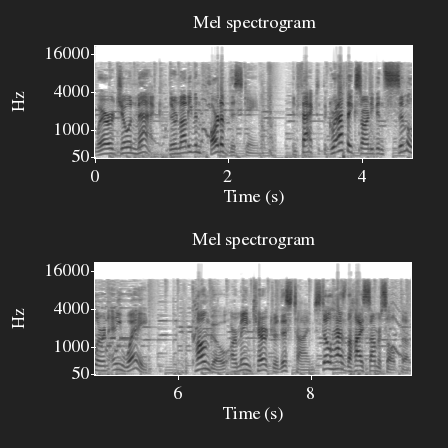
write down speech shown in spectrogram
where are Joe and Mac? They're not even part of this game. In fact, the graphics aren't even similar in any way. Congo, our main character this time, still has the high somersault though.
